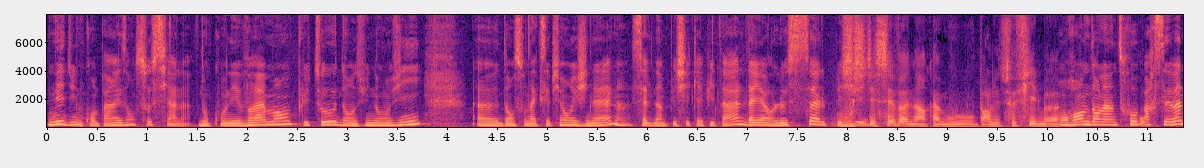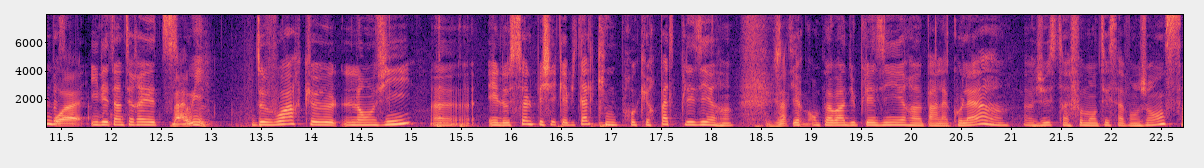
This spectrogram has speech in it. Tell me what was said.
né d'une comparaison sociale. Donc on est vraiment plutôt dans une envie, euh, dans son acception originelle, celle d'un péché capital. D'ailleurs, le seul péché... Vous citez Seven, hein, quand vous parlez de ce film. On rentre dans l'intro par Seven, parce qu'il est intéressant bah oui de voir que l'envie euh, est le seul péché capital qui ne procure pas de plaisir. C'est-à-dire qu'on peut avoir du plaisir euh, par la colère, euh, juste à fomenter sa vengeance,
